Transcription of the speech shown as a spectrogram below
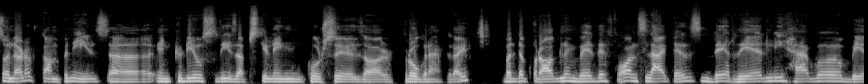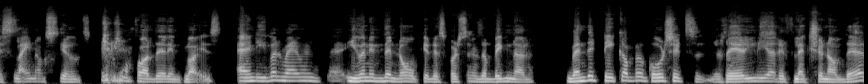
So a lot of companies uh, introduce these upskilling courses or programs, right? But the problem where they fall flat is they rarely have a baseline of skills for their employees. And even when, even if they know, okay, this person is a beginner, when they take up a course, it's rarely a reflection of their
